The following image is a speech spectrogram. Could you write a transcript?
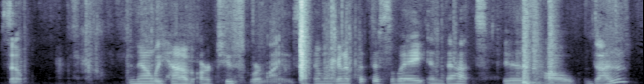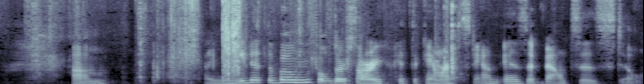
So now we have our two score lines and we're going to put this away and that is all done. Um, I need the bone folder, sorry, hit the camera stand as it bounces still.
